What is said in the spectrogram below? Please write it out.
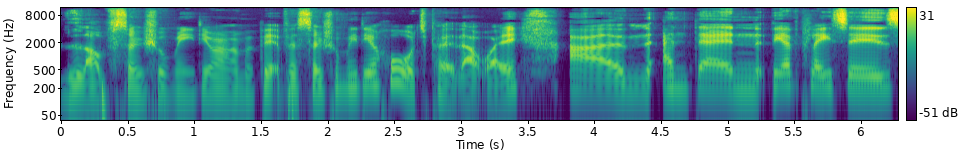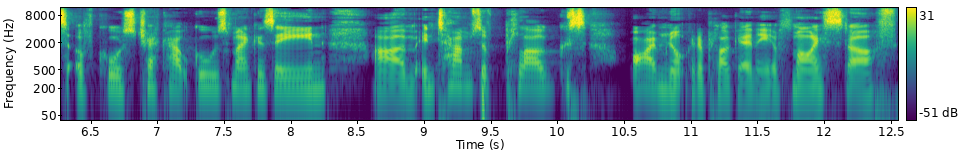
love social media. I'm a bit of a social media whore, to put it that way. Um, and then the other places, of course, check out Ghouls Magazine. Um, in terms of plugs, I'm not going to plug any of my stuff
